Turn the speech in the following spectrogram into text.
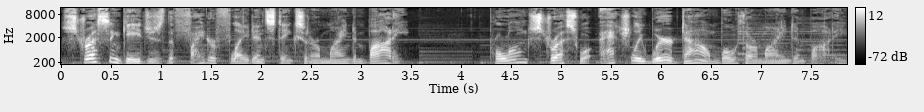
Stress engages the fight or flight instincts in our mind and body. Prolonged stress will actually wear down both our mind and body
